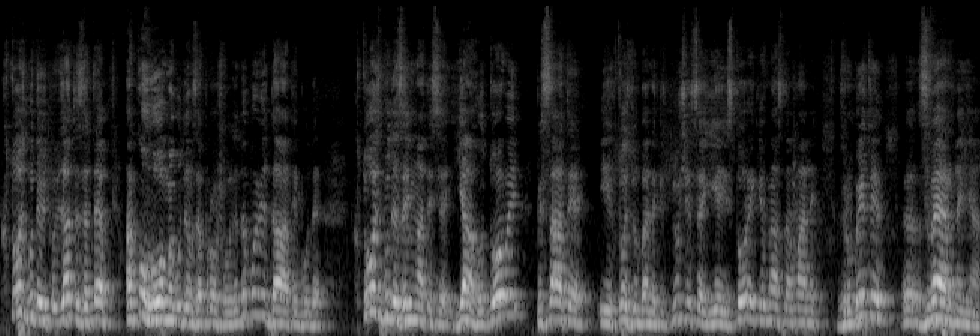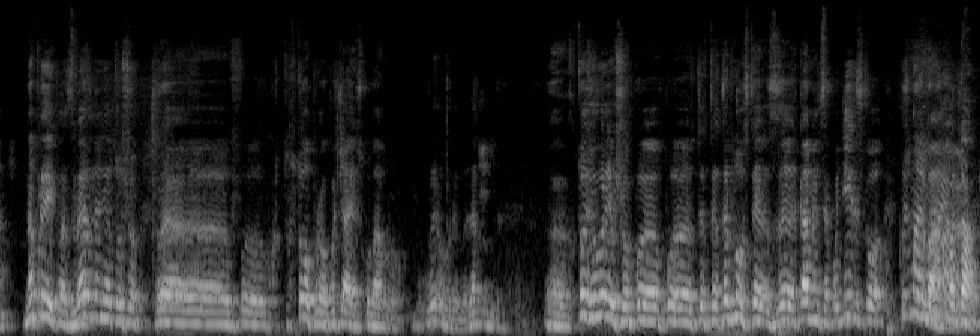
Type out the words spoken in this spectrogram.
хтось буде відповідати за те, а кого ми будемо запрошувати, доповідати буде. Хтось буде займатися, я готовий писати, і хтось до мене підключиться, є історики в нас нормальні, зробити е, звернення. Наприклад, звернення, то що е, хто про Почаївську лавру? Ви говорили, так? Е, Хтось говорив, що Тернос з Кам'янця-Подільського, Кузьма. Подав.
